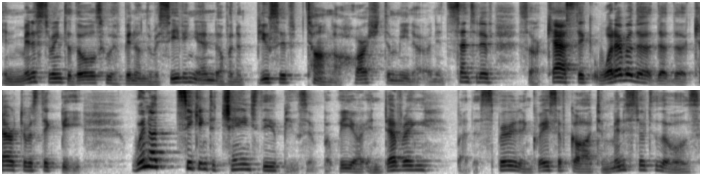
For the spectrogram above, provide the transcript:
in ministering to those who have been on the receiving end of an abusive tongue, a harsh demeanor, an insensitive, sarcastic, whatever the, the, the characteristic be. We're not seeking to change the abuser, but we are endeavoring by the Spirit and grace of God to minister to those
